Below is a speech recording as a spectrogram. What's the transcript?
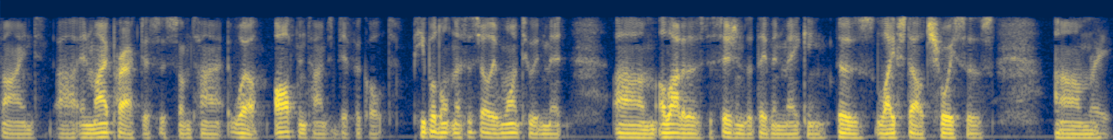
find uh, in my practice is sometimes, well, oftentimes difficult. People don't necessarily want to admit um, a lot of those decisions that they've been making, those lifestyle choices. Um, right.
